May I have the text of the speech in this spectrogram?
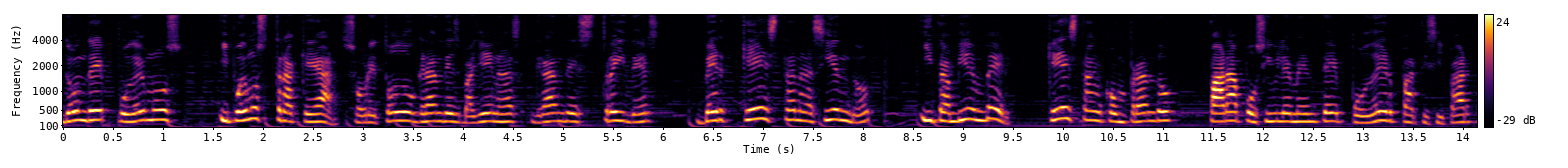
donde podemos y podemos traquear sobre todo grandes ballenas, grandes traders, ver qué están haciendo y también ver qué están comprando para posiblemente poder participar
